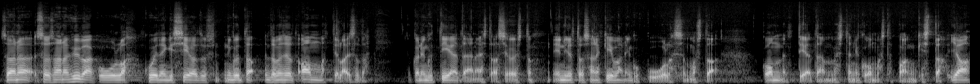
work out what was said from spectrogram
se on, se on aina hyvä kuulla kuitenkin sijoitus niin kuin ammattilaiselta, joka niin kuin tietää näistä asioista. Niin nyt olisi aina kiva niin kuin kuulla semmoista kommenttia tämmöistä niin kuin omasta pankista. Ja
